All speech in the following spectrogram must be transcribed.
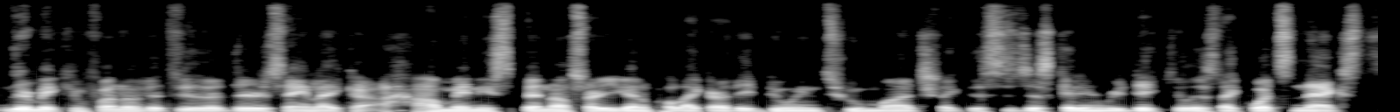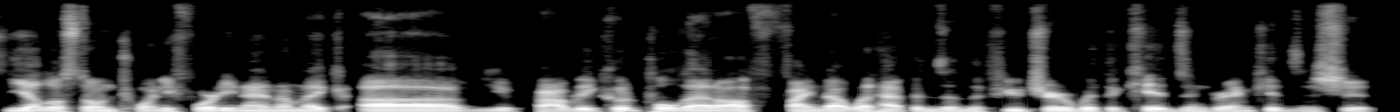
they're making fun of it. They're, they're saying like, uh, how many spin-offs are you gonna put? Like, are they doing too much? Like, this is just getting ridiculous. Like, what's next? Yellowstone 2049. I'm like, uh, you probably could pull that off. Find out what happens in the future with the kids and grandkids and shit.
